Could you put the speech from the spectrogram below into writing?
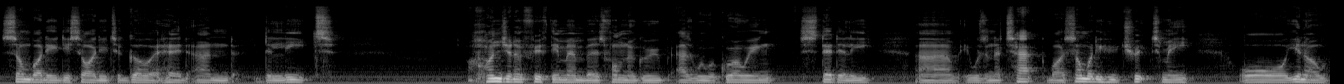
somebody decided to go ahead and delete 150 members from the group as we were growing steadily. Um, it was an attack by somebody who tricked me, or you know,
